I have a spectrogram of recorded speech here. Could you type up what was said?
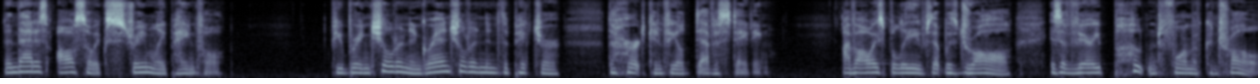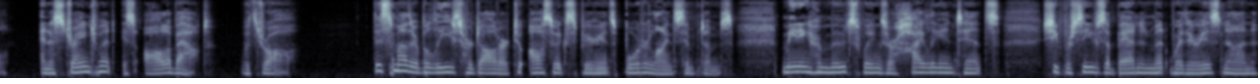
then that is also extremely painful. If you bring children and grandchildren into the picture, the hurt can feel devastating. I've always believed that withdrawal is a very potent form of control, and estrangement is all about withdrawal. This mother believes her daughter to also experience borderline symptoms, meaning her mood swings are highly intense. She perceives abandonment where there is none.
